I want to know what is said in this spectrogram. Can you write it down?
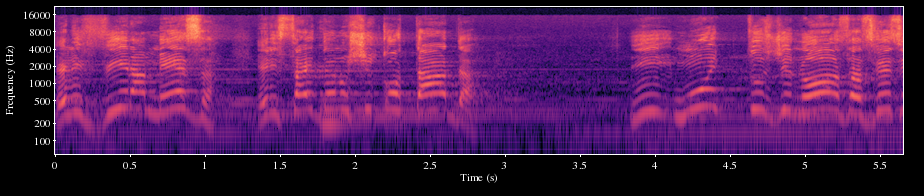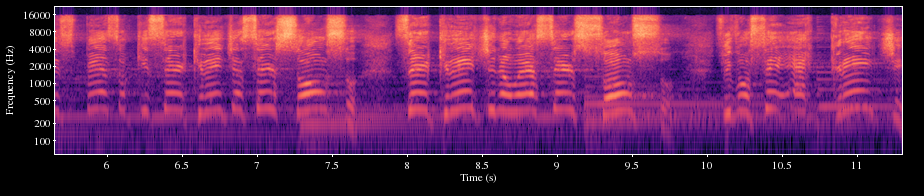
Ele vira a mesa, ele sai dando chicotada. E muitos de nós às vezes pensam que ser crente é ser sonso. Ser crente não é ser sonso. Se você é crente,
